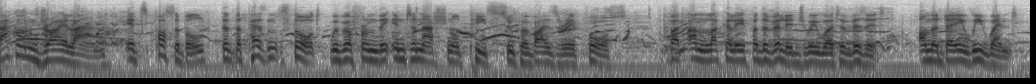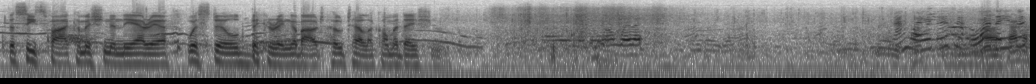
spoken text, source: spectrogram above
Back on dry land, it's possible that the peasants thought we were from the International Peace Supervisory Force. But unluckily for the village we were to visit, on the day we went, the ceasefire commission in the area was still bickering about hotel accommodation. Ah,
